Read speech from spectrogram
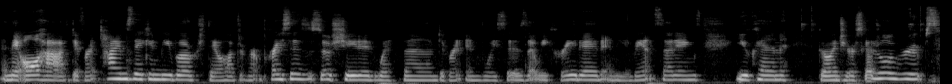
And they all have different times they can be booked. They all have different prices associated with them, different invoices that we created in the advanced settings. You can go into your scheduler groups,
